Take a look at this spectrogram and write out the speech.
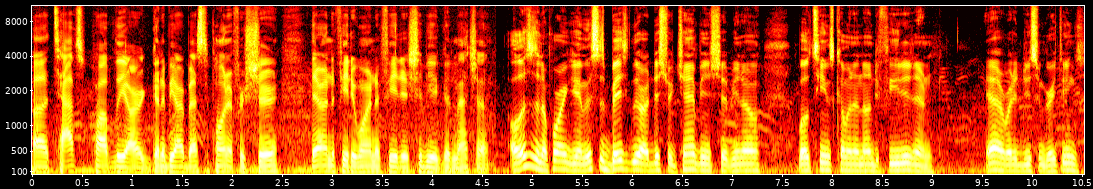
uh, Taft's probably are going to be our best opponent for sure. They're undefeated, we're undefeated. It should be a good matchup. Oh, this is an important game. This is basically our district championship. You know, both teams coming in undefeated and yeah, ready to do some great things.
